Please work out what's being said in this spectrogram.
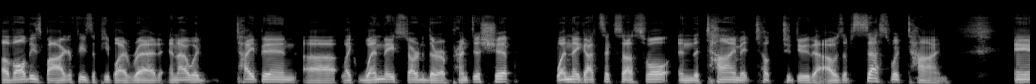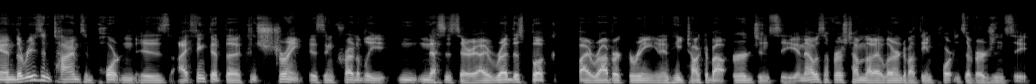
of all these biographies of people I read. And I would type in uh, like when they started their apprenticeship, when they got successful, and the time it took to do that. I was obsessed with time. And the reason time's important is I think that the constraint is incredibly necessary. I read this book by Robert Greene and he talked about urgency. And that was the first time that I learned about the importance of urgency.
